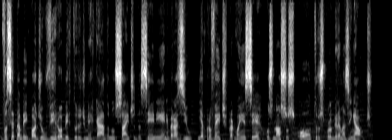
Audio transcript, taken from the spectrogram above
Você também pode ouvir o Abertura de Mercado no site da CNN Brasil e aproveite para conhecer os nossos outros programas em áudio.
